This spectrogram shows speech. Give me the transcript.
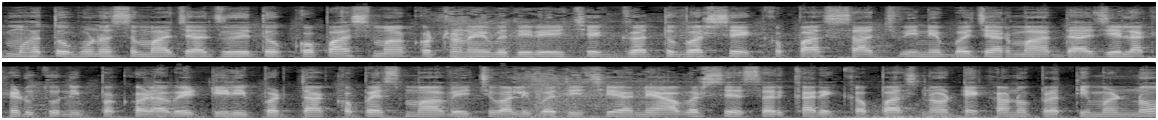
મહત્વપૂર્ણ સમાચાર જોઈએ તો કપાસમાં કઠણાઈ વધી રહી છે. ગત વર્ષે કપાસ સાચવીને બજારમાં દાઝેલા ખેડૂતોની પકડ હવે ઢીલી પડતા કપાસમાં વેચવાલી વધી છે અને આ વર્ષે સરકારે કપાસનો ટેકાનો પ્રતિમણનો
